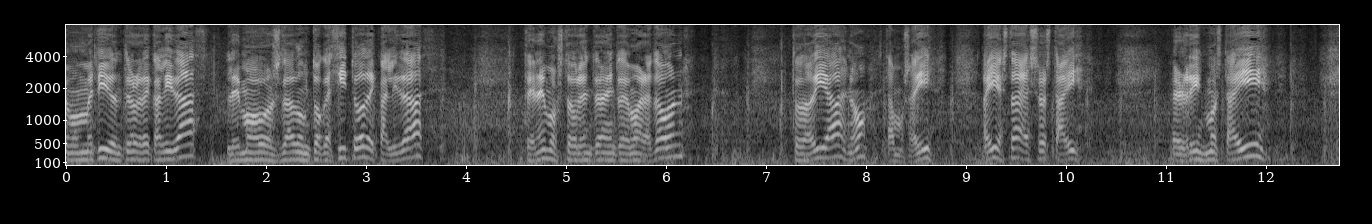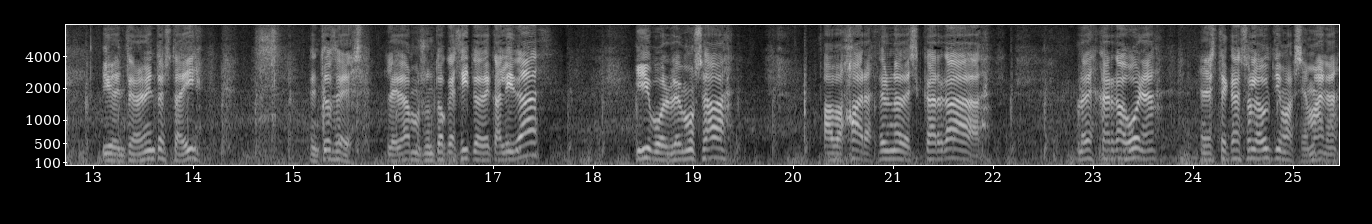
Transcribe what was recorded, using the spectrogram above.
hemos metido entrenos de calidad le hemos dado un toquecito de calidad tenemos todo el entrenamiento de maratón todavía, ¿no? Estamos ahí. Ahí está, eso está ahí. El ritmo está ahí y el entrenamiento está ahí. Entonces le damos un toquecito de calidad y volvemos a, bajar, a hacer una descarga, una descarga buena. En este caso la última semana.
